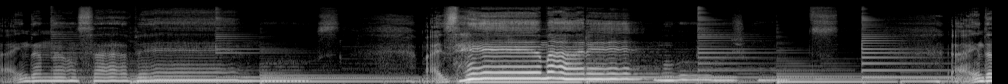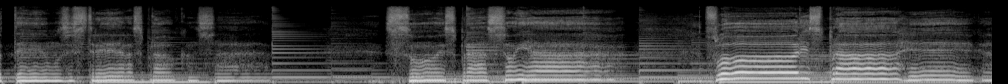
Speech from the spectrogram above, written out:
Ainda não sabemos, mas remaremos juntos. Ainda temos estrelas para alcançar sonhos pra sonhar, flores pra regar.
